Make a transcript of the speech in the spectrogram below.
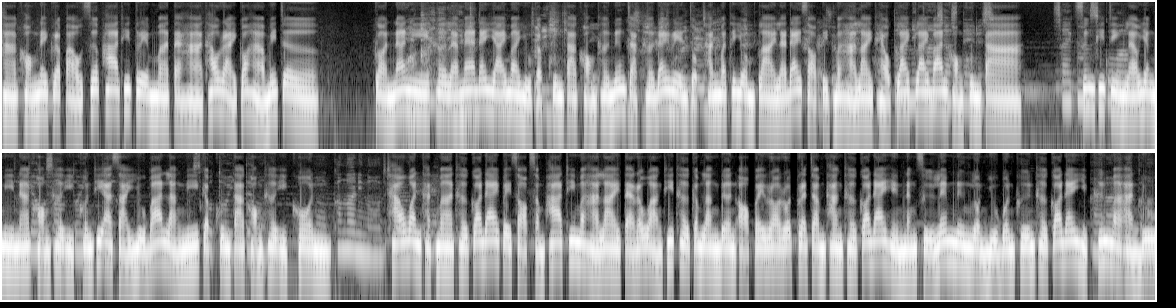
หาของในกระเป๋าเสื้อผ้าที่เตรียมมาแต่หาเท่าไหร่ก็หาไม่เจอ ก่อนหน้านี้เธอและแม่ได้ย้ายมาอยู่กับคุณตาของเธอเนื่องจากเธอได้เรียนจบชั้นมัธยมปลายและได้สอบติดมหาลัยแถวใกล้ๆบ้านของคุณตา ซึ่งที่จริงแล้วยังมีน้าของเธออีกคนที่อาศัยอยู่บ้านหลังนี้กับคุณตาของเธออีกคน เช้าวันถัดมาเธอก็ได้ไปสอบสัมภาษณ์ที่มหาลัย แต่ระหว่างที่เธอกำลังเดินออกไปรอรถประจำทางเธอก็ได้เห็นหนังสือเล่มหนึ่งหล่นอยู่บนพื้น เธอก็ได้หยิบขึ้นมาอ่านดู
